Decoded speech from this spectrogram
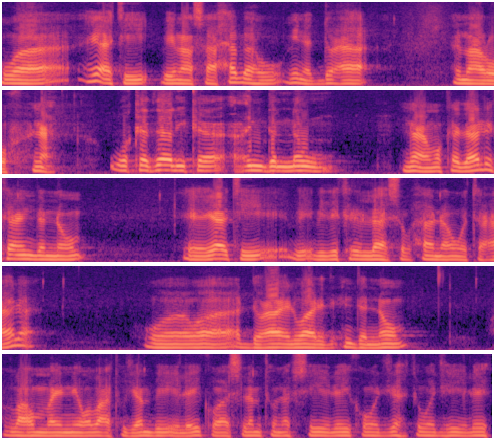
ويأتي بما صاحبه من الدعاء المعروف. نعم. وكذلك عند النوم. نعم وكذلك عند النوم يأتي بذكر الله سبحانه وتعالى والدعاء الوارد عند النوم. اللهم إني وضعت جنبي إليك وأسلمت نفسي إليك ووجهت وجهي إليك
